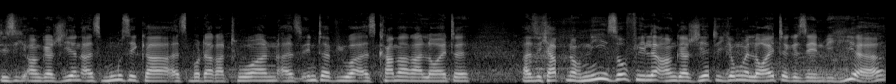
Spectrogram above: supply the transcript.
die sich engagieren als Musiker, als Moderatoren, als Interviewer, als Kameraleute. Also ich habe noch nie so viele engagierte junge Leute gesehen wie hier.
